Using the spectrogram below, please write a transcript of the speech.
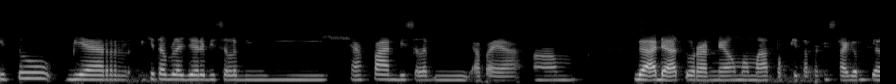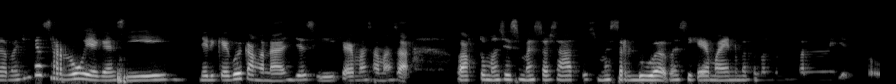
itu biar kita belajar bisa lebih have bisa lebih apa ya? nggak ada aturan yang mematok kita pakai seragam segala macam kan seru ya gak sih? Jadi kayak gue kangen aja sih kayak masa-masa waktu masih semester 1, semester 2 masih kayak main sama teman-teman gitu.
